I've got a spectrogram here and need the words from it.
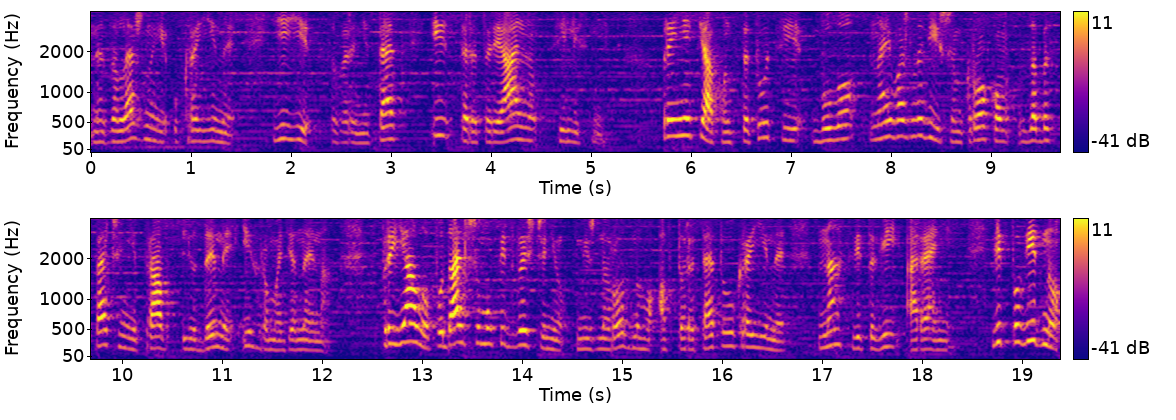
незалежної України, її суверенітет і територіальну цілісність. Прийняття Конституції було найважливішим кроком в забезпеченні прав людини і громадянина, сприяло подальшому підвищенню міжнародного авторитету України на світовій арені. Відповідно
